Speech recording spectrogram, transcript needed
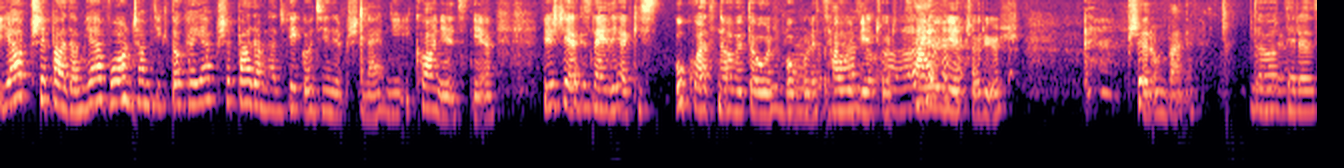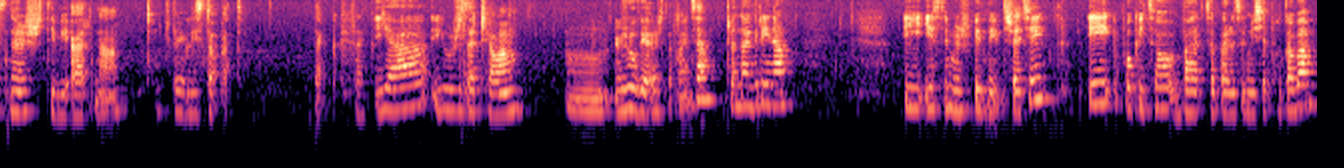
ja przepadam, ja włączam TikToka, ja przepadam na dwie godziny przynajmniej i koniec, nie? Jeszcze jak znajdę jakiś układ nowy, to już w No, ogóle cały bardzo, wieczór, a. cały wieczór już przerąbany. To Dobra. teraz nasz TBR na Tak, listopad. Tak. tak. Ja już zaczęłam mm, żółwiarz do końca Johna Greena i jestem już w jednej trzeciej i póki co bardzo, bardzo mi się podoba.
